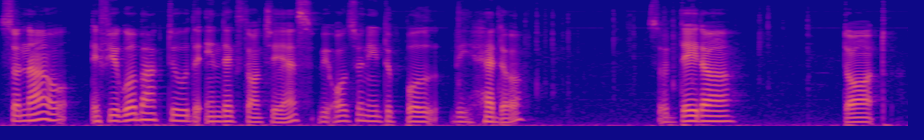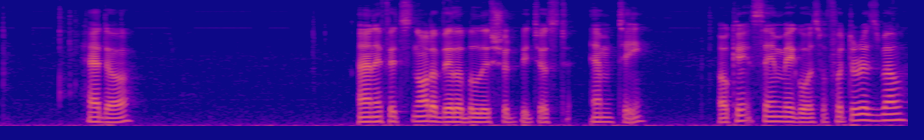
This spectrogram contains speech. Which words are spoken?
So now if you go back to the index.js we also need to pull the header. So data dot header. And if it's not available it should be just empty. Okay? Same way goes for footer as well.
